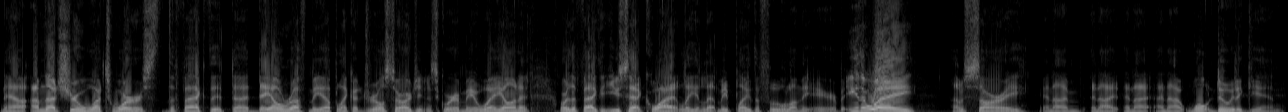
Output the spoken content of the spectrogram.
Now, I'm not sure what's worse the fact that uh, Dale roughed me up like a drill sergeant and squared me away on it, or the fact that you sat quietly and let me play the fool on the air. But either way, I'm sorry, and I'm and I and I and I won't do it again.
